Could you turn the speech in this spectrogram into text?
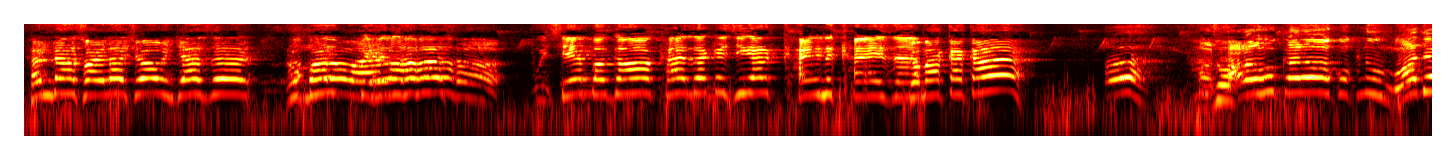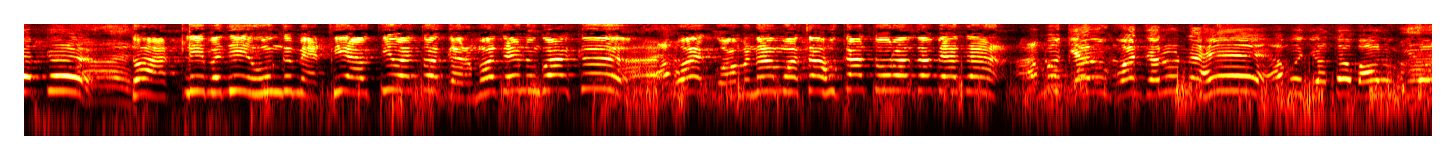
ઠંડા સોયલા છો ઊંઝા છે? રૂપારો વાયલો છે. પૂછે બગાવો ખાય છે કે શિકાર ખાઈને ખાય છે જમા કાકા? મસાલો શું કરો? કોકનું ઊંઘવા દે કે? તો આટલી બધી ઊંઘ મેઠી આવતી હોય તો ઘરમાં જઈને ઊંઘવા કે? ઓય ગોમના મોસા હુકા તોરો છે બે જણ? આમાં ઘેર ઊંઘવાની જરૂર નહીં. આમાં જતો બહાર ઊંઘી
